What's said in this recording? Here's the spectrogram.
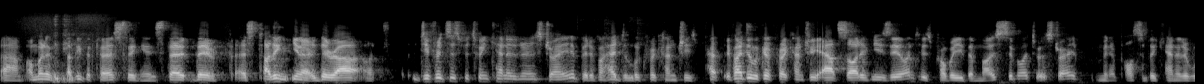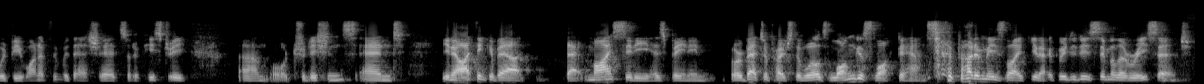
Um, I'm gonna. I think the first thing is that they've. I think you know there are differences between Canada and Australia, but if I had to look for countries, if I had to look for a country outside of New Zealand who's probably the most similar to Australia, I mean, possibly Canada would be one of them with our shared sort of history um, or traditions. And, you know, I think about that my city has been in, or about to approach the world's longest lockdown. So part of me is like, you know, if we were do similar research,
